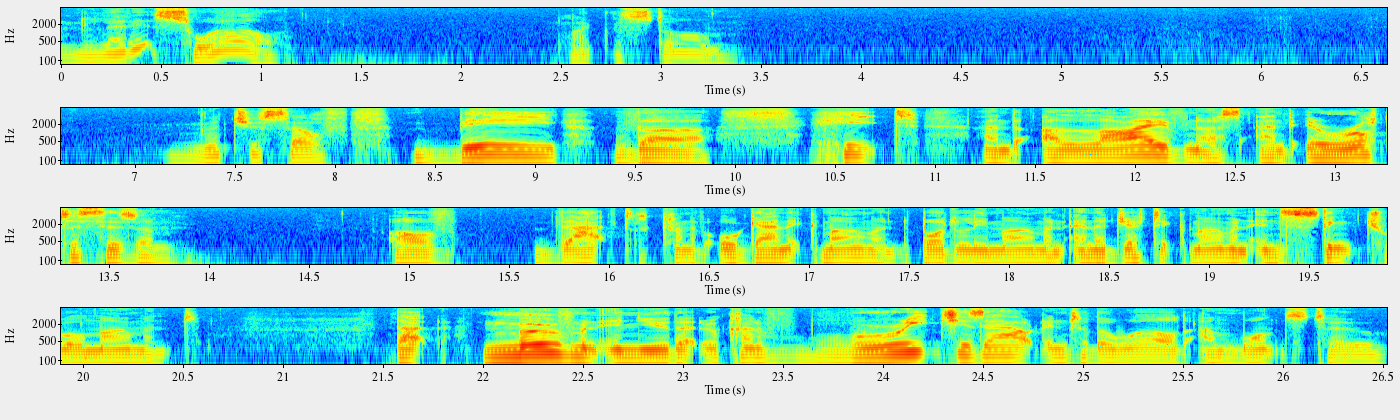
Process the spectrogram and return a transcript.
Let it swirl like the storm. Let yourself be the heat and aliveness and eroticism of that kind of organic moment, bodily moment, energetic moment, instinctual moment. That movement in you that kind of reaches out into the world and wants to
